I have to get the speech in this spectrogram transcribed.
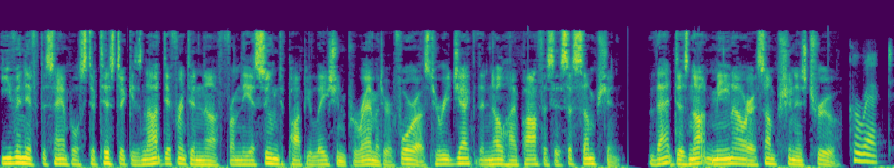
even if the sample statistic is not different enough from the assumed population parameter for us to reject the null hypothesis assumption, that does not mean our assumption is true. Correct.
